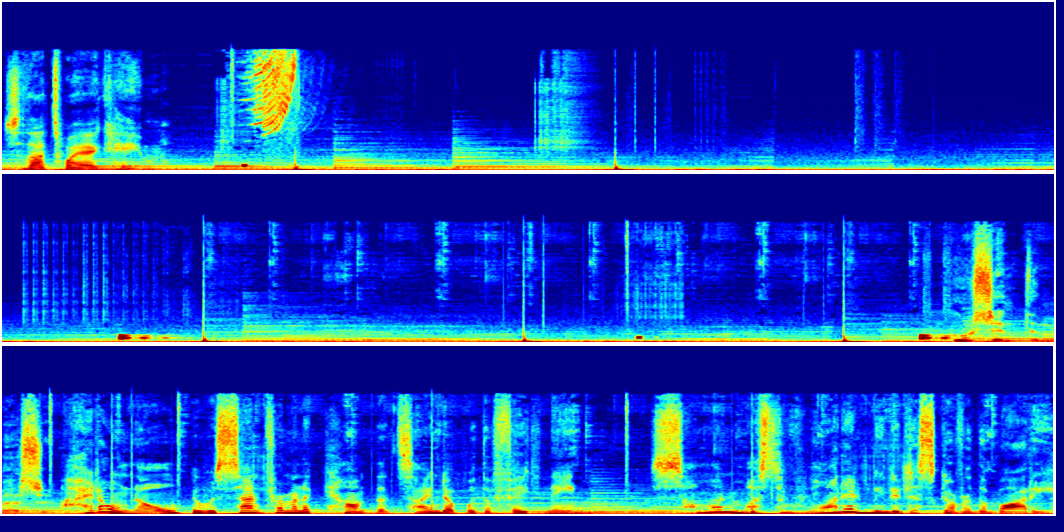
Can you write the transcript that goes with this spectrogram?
So that's why I came. Who sent the message? I don't know. It was sent from an account that signed up with a fake name. Someone must have wanted me to discover the body.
